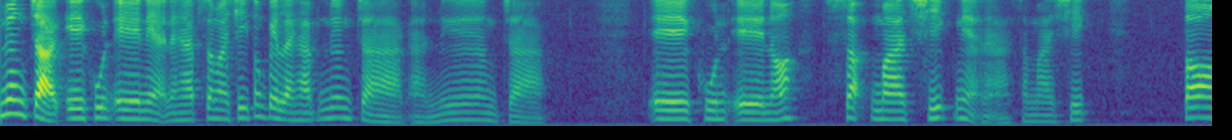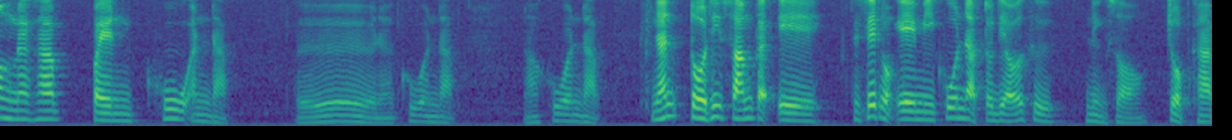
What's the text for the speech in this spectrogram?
เนื่องจาก A คูณ A เนี่ยนะครับสมาชิกต้องเป็นอะไรครับ เนื่องจากอ่าเนื่องจาก A คูณ A เนาะสมาชิกเนี่ยนะสมาชิก ต้องนะครับเป็นคู่อันดับเออนะคู่อันดับเนาะคู่อันดับนั้นตัวที่ซ้ำกับ A เซตของ A มีคู่อันดับตัวเดียวก็คือ 1 2 จบครับ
